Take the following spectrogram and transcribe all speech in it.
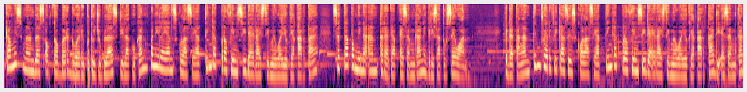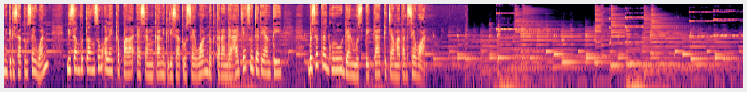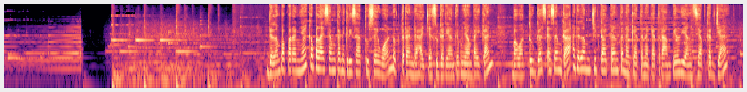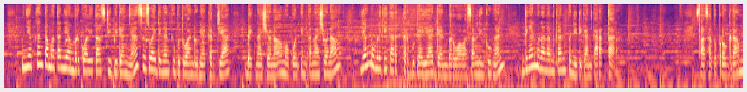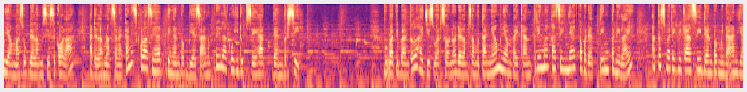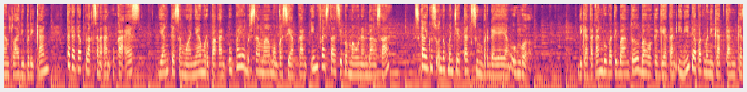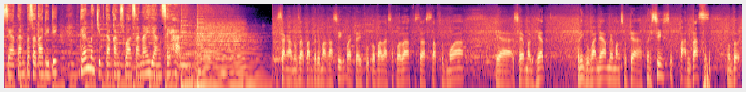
Kamis 19 Oktober 2017 dilakukan penilaian sekolah sehat tingkat Provinsi Daerah Istimewa Yogyakarta serta pembinaan terhadap SMK Negeri 1 Sewon. Kedatangan tim verifikasi sekolah sehat tingkat Provinsi Daerah Istimewa Yogyakarta di SMK Negeri 1 Sewon disambut langsung oleh Kepala SMK Negeri 1 Sewon Dr. Anda Haja Sudaryanti beserta guru dan muspika Kecamatan Sewon. Dalam paparannya, Kepala SMK Negeri 1 Sewon, Dr. Anda Haja Sudaryanti menyampaikan bahwa tugas SMK adalah menciptakan tenaga-tenaga terampil yang siap kerja, menyiapkan tamatan yang berkualitas di bidangnya sesuai dengan kebutuhan dunia kerja, baik nasional maupun internasional, yang memiliki karakter budaya dan berwawasan lingkungan dengan menanamkan pendidikan karakter. Salah satu program yang masuk dalam misi sekolah adalah melaksanakan sekolah sehat dengan pembiasaan perilaku hidup sehat dan bersih. Bupati Bantul Haji Suarsono dalam sambutannya menyampaikan terima kasihnya kepada tim penilai atas verifikasi dan pembinaan yang telah diberikan terhadap pelaksanaan UKS yang kesemuanya merupakan upaya bersama mempersiapkan investasi pembangunan bangsa sekaligus untuk mencetak sumber daya yang unggul. Dikatakan Bupati Bantul bahwa kegiatan ini dapat meningkatkan kesehatan peserta didik dan menciptakan suasana yang sehat. Sangat mengucapkan terima kasih kepada Ibu Kepala Sekolah, staf semua. Ya, saya melihat lingkungannya memang sudah bersih, pantas untuk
